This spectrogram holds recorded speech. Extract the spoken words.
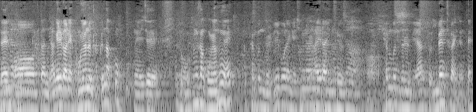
네, 어, 일단 양일간의 공연은 다 끝났고, 네, 이제 또 항상 공연 후에 또 팬분들, 일본에 계신 하이라이트 어, 팬분들을 위한 또 이벤트가 있는데,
